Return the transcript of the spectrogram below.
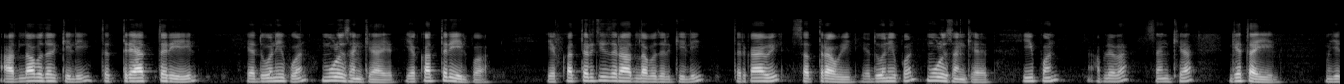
आदलाबदल केली तर त्र्याहत्तर येईल. या दोन्ही पण मूळ संख्या आहेत. एकाहत्तर येईल पहा. एकाहत्तरची जर आदलाबदल केली तर काय होईल? सतरा होईल. या दोन्ही पण मूळ संख्या आहेत. ही पण आपल्याला संख्या घेता येईल. म्हणजे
